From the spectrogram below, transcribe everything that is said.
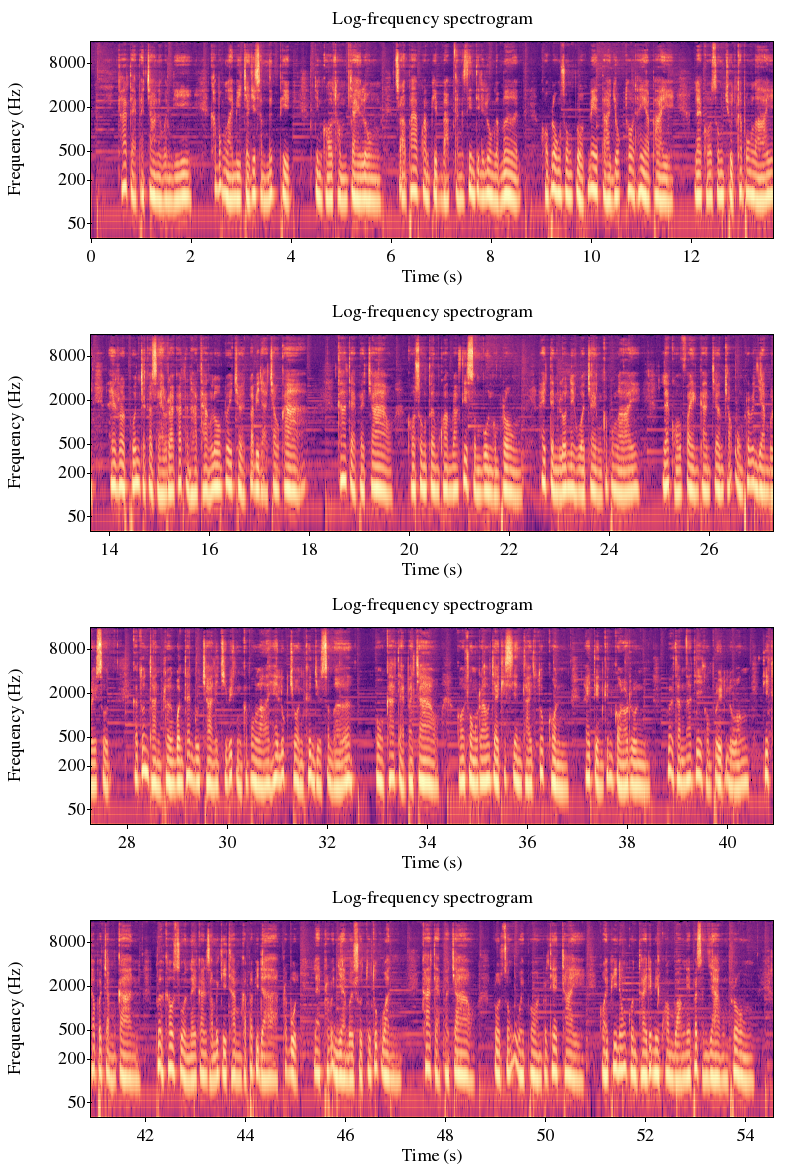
ข้าแต่พระเจ้าในวันนี้ข้าพงหลายมีใจที่สำนึกผิด จึงขอถ่อมใจลงสารภาพความผิดบาปทั้งสิ้นที่ได้ล่วงละเมิด ขอพระองค์ทรงโปรดเมตตายกโทษให้อภัย และขอทรงฉุดข้าพงหลาย ให้รอดพ้นจากกระแสราคะตัณหาทางโลกด้วยเฉิดพระบิดาเจ้าข้า ข้าแต่พระเจ้าขอทรงเติมความรักที่สมบูรณ์ของพระองค์ให้เต็มล้นในหัวใจของข้าพงหลาย และขอไฟแห่งการเจิมจากองค์พระวิญญาณบริสุทธิ์ กระตุ้นฐานเพลิงบนแท่นบูชาในชีวิตของข้าพงหลายให้ลุกโชนขึ้นอยู่เสมอ โอ้ข้าแต่พระเจ้า ขอทรงเร้าใจคริสเตียนไทยทุกคนให้ตื่นขึ้นก่อนรุณเพื่อทำหน้าที่ของปริตหลวงที่เข้าประจำการ เพื่อเข้าส่วนในการสามัคคีธรรมกับพระบิดา พระบุตร และพระวิญญาณบริสุทธิ์ทุกๆวัน ข้าแต่พระเจ้า โปรดทรงอวยพรประเทศไทย ขอให้พี่น้องคนไทยได้มีความหวังในพระสัญญาของพระองค์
